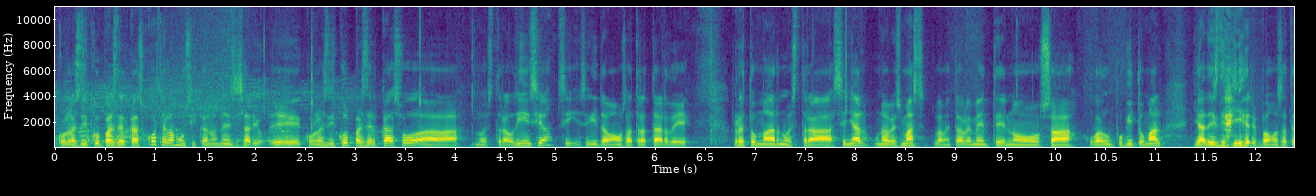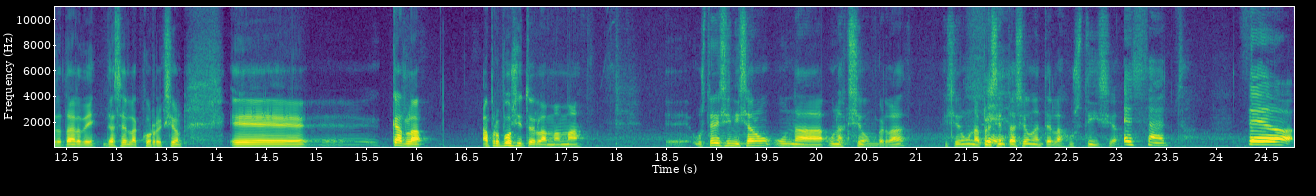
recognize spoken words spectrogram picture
con las disculpas del caso, corte la música, no es necesario. Eh, con las disculpas del caso a nuestra audiencia, sí, enseguida vamos a tratar de retomar nuestra señal una vez más. Lamentablemente nos ha jugado un poquito mal, ya desde ayer vamos a tratar de, de hacer la corrección. Eh, Carla, a propósito de la mamá, eh, ustedes iniciaron una, una acción, ¿verdad? Hicieron una Sí. presentación ante la justicia. Exacto. Pero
